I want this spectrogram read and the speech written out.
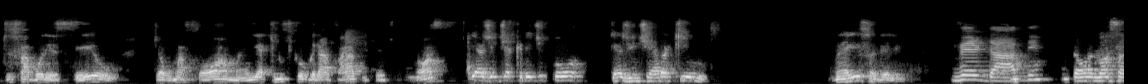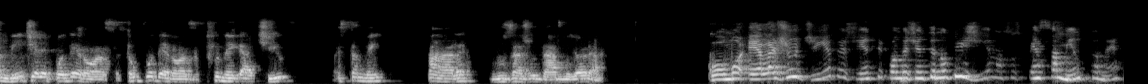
desfavoreceu de alguma forma, e aquilo ficou gravado dentro de nós, e a gente acreditou que a gente era aquilo. Não é isso, Adeline? Verdade. Então, a nossa mente ela é poderosa, tão poderosa para o negativo, mas também para nos ajudar a melhorar. Como ela judia da gente quando a gente não vigia nossos pensamentos, né?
